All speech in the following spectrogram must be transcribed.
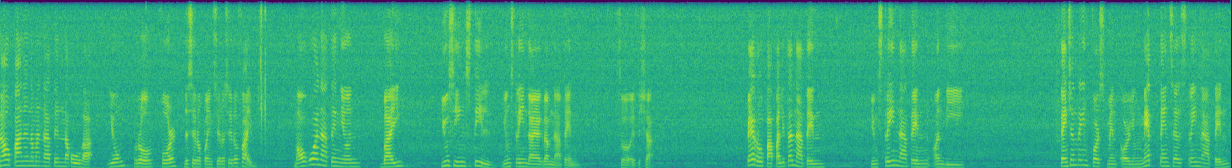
Now, paano naman natin nakuha yung rho for the 0.005? Makukuha natin yon by using steel, yung strain diagram natin. So, ito siya. Pero, papalitan natin yung strain natin on the tension reinforcement or yung net tensile strain natin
